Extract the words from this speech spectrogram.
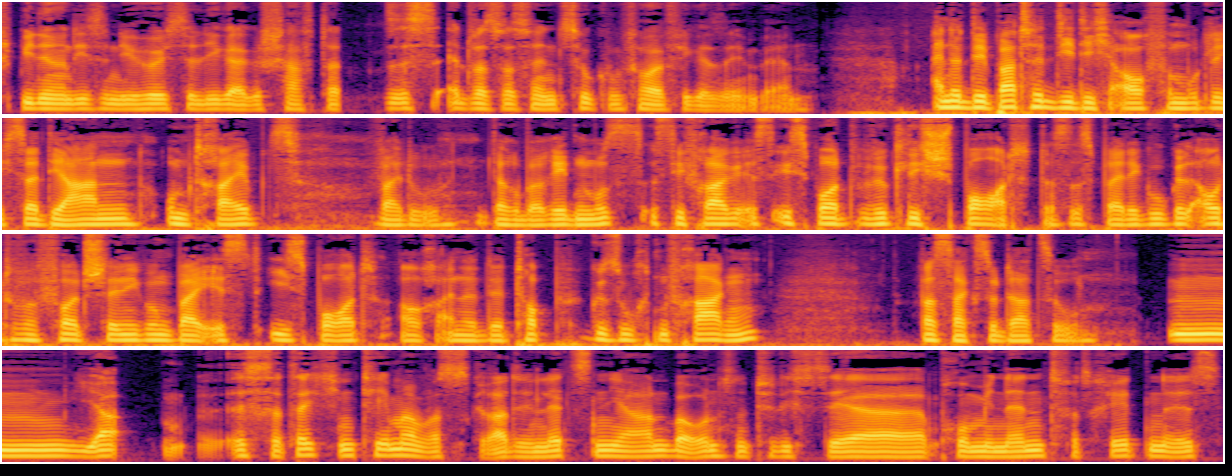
Spielerin, die es in die höchste Liga geschafft hat. Das ist etwas, was wir in Zukunft häufiger sehen werden. Eine Debatte, die dich auch vermutlich seit Jahren umtreibt, weil du darüber reden musst, ist die Frage, ist E-Sport wirklich Sport? Das ist bei der Google Autovervollständigung bei ist E-Sport auch eine der top gesuchten Fragen. Was sagst du dazu? Mm, ja, ist tatsächlich ein Thema, was gerade in den letzten Jahren bei uns natürlich sehr prominent vertreten ist.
